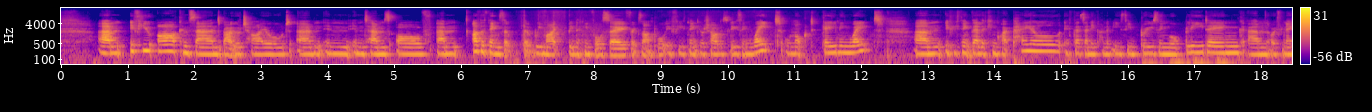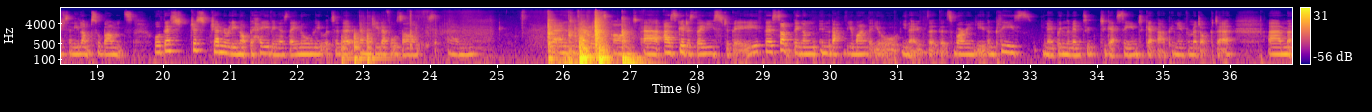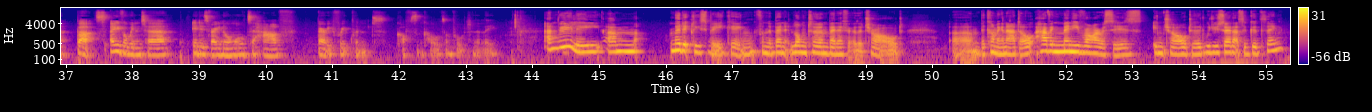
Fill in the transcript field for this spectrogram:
Um, if you are concerned about your child um, in, in terms of um, other things that, that we might be looking for, so for example, if you think your child is losing weight or not gaining weight, um, if you think they're looking quite pale, if there's any kind of easy bruising or bleeding, um, or if you notice any lumps or bumps, or they're just generally not behaving as they normally would, so their energy levels aren't the energy levels aren't uh, as good as they used to be, if there's something on, in the back of your mind that you're, you know, that, that's worrying you, then please, you know, bring them in to, to get seen, to get that opinion from a doctor. Um, but over winter, it is very normal to have very frequent coughs and colds, unfortunately. And really, um, medically speaking, from the ben- long term benefit of the child um, becoming an adult, having many viruses in childhood, would you say that's a good thing?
